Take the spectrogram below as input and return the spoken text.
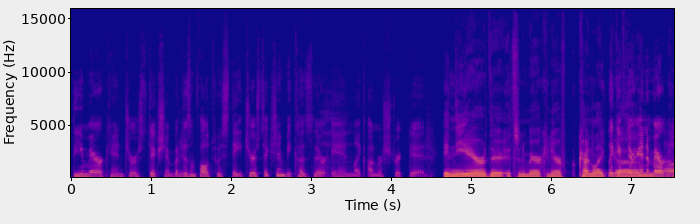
the American jurisdiction, but it doesn't fall to a state jurisdiction because they're in like unrestricted. in the air, there it's an American air, kind of like Like if they're uh, in American Oh,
